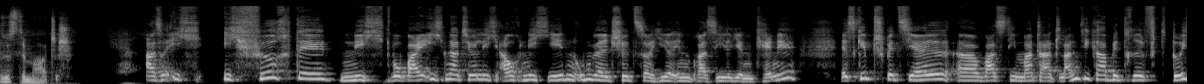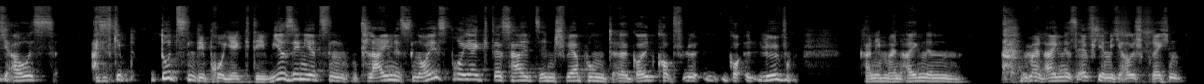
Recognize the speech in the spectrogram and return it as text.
systematisch? Also ich, ich fürchte nicht, wobei ich natürlich auch nicht jeden Umweltschützer hier in Brasilien kenne. Es gibt speziell, äh, was die Mata Atlantica betrifft, durchaus also es gibt Dutzende Projekte. Wir sind jetzt ein kleines neues Projekt, das halt den Schwerpunkt äh, Goldkopf Löwen. Kann ich meinen eigenen mein eigenes Äffchen nicht aussprechen.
